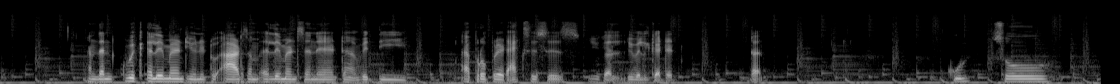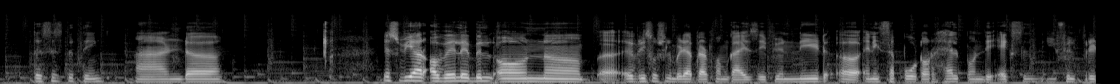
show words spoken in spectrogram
And then quick element you need to add some elements in it uh, with the appropriate accesses. You can you will get it done. Cool. So this is the thing. And uh, yes we are available on uh, uh, every social media platform guys. If you need uh, any support or help on the excel you feel free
